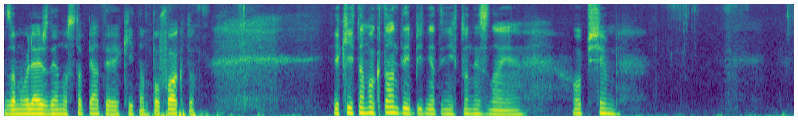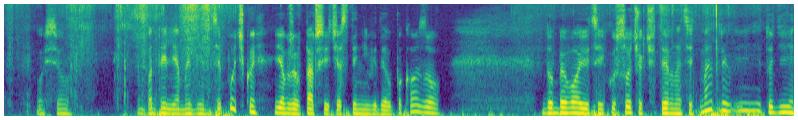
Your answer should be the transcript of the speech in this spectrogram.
Замовляєш 95-й, який там по факту. Який там октанти підняти ніхто не знає. В общем, ось о, бадилля б'ємо цепочкою. Я вже в першій частині відео показував. Добиваю цей кусочок 14 метрів і тоді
